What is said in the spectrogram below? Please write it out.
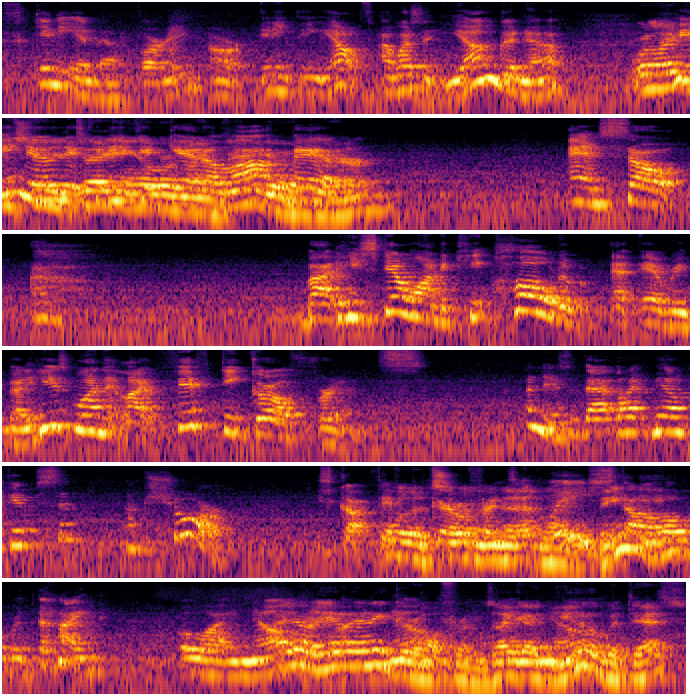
skinny enough for him or anything else. I wasn't young enough. Well, I He knew that he could get a lot better. again. And so, but he still wanted to keep hold of everybody. He's one that like 50 girlfriends. And isn't that like Mel Gibson? I'm sure. He's got 50 Well, girlfriends at like least me. all over the. I, oh, I know. I don't have any know, girlfriends. I got know. you, but that's.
